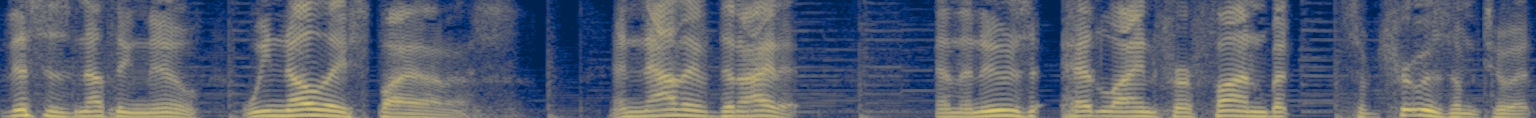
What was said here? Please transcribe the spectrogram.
this is nothing new. We know they spy on us. And now they've denied it. And the news headlined for fun, but some truism to it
